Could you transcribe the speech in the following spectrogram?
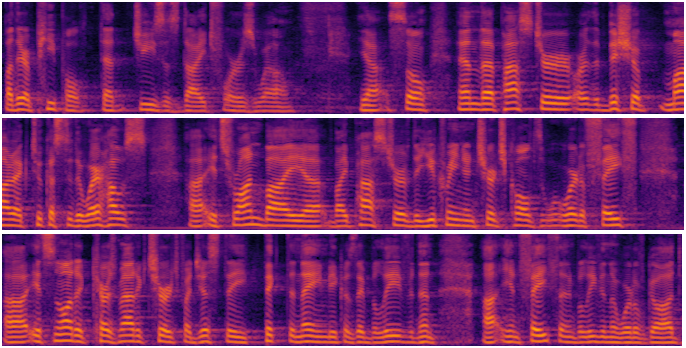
But there are people that Jesus died for as well. Yeah, so, and the pastor or the bishop Marek took us to the warehouse. Uh, it's run by, uh, by pastor of the Ukrainian church called Word of Faith. Uh, it's not a charismatic church, but just they picked the name because they believe in, uh, in faith and believe in the Word of God.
